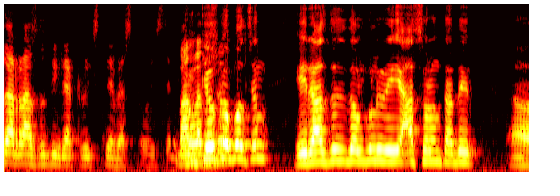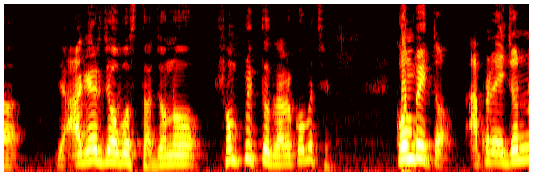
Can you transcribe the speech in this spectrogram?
যার রাজনৈতিক র্যাটরিক্স নিয়ে ব্যস্ত হয়েছেন। এবং কেউ বাংলাদেশ কেউ বলছেন এই রাজনৈতিক দলগুলির এই আচরণ তাদের আহ, যে আগের যে অবস্থা জন সম্পৃক্ততা আরও কমেছে? কমবেই তো। আপনার এই জন্য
